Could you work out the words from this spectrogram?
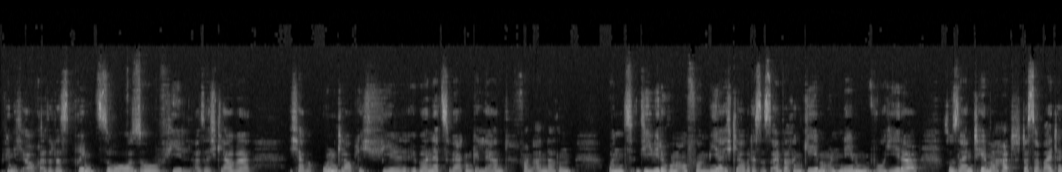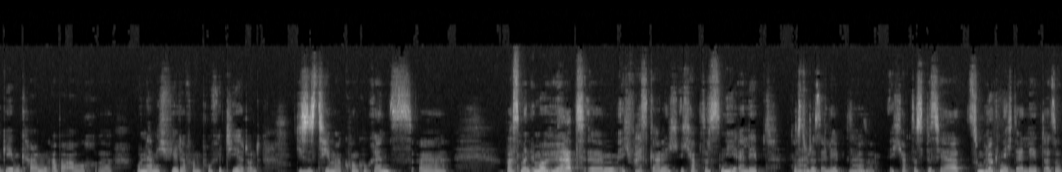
finde ich auch. Also das bringt so, so viel. Also ich glaube, ich habe unglaublich viel über Netzwerken gelernt von anderen und die wiederum auch von mir. Ich glaube, das ist einfach ein Geben und Nehmen, wo jeder so sein Thema hat, das er weitergeben kann, aber auch äh, unheimlich viel davon profitiert. Und dieses Thema Konkurrenz, äh, was man immer hört, ähm, ich weiß gar nicht, ich habe das nie erlebt. Hast Nein. du das erlebt? Nein. Also ich habe das bisher zum Glück nicht erlebt. Also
